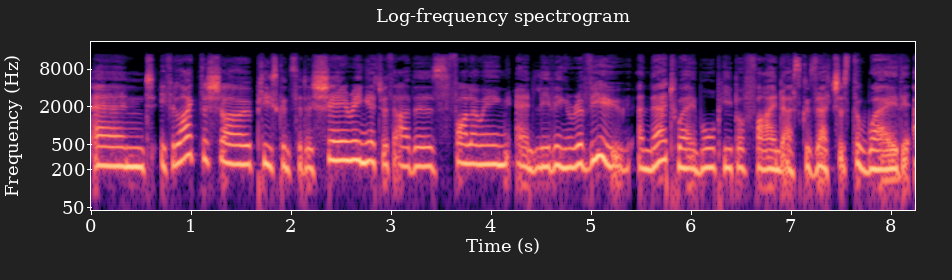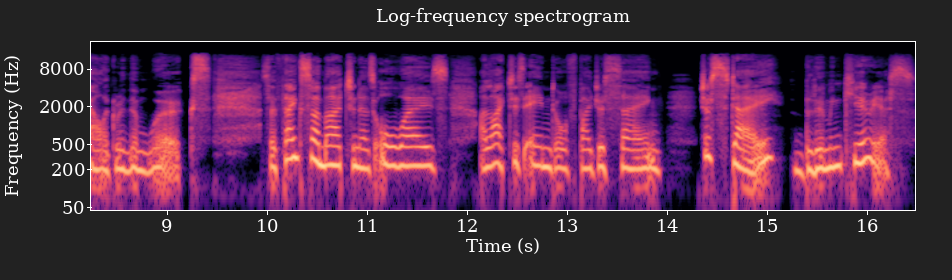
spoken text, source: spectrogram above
And if you like the show, please consider sharing it with others, following and leaving a review. And that way more people find us because that's just the way the algorithm works. So thanks so much. And as always, I like to end off by just saying, just stay blooming curious.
